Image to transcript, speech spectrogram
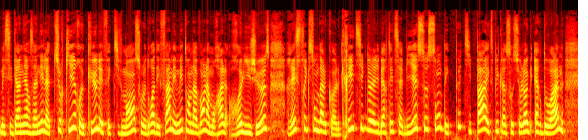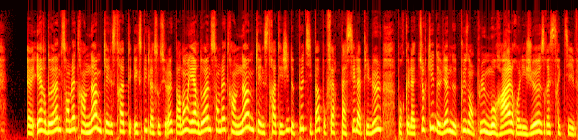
Mais ces dernières années, la Turquie recule effectivement sur le droit des femmes et met en avant la morale religieuse. Restriction d'alcool, critique de la liberté de s'habiller, ce sont des petits pas, explique la sociologue Erdogan. Euh, Erdogan semble être un homme qui a une stratégie, explique la sociologue, pardon, semble être un homme qui a une stratégie de petits pas pour faire passer la pilule pour que la Turquie devienne de plus en plus morale, religieuse, restrictive.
